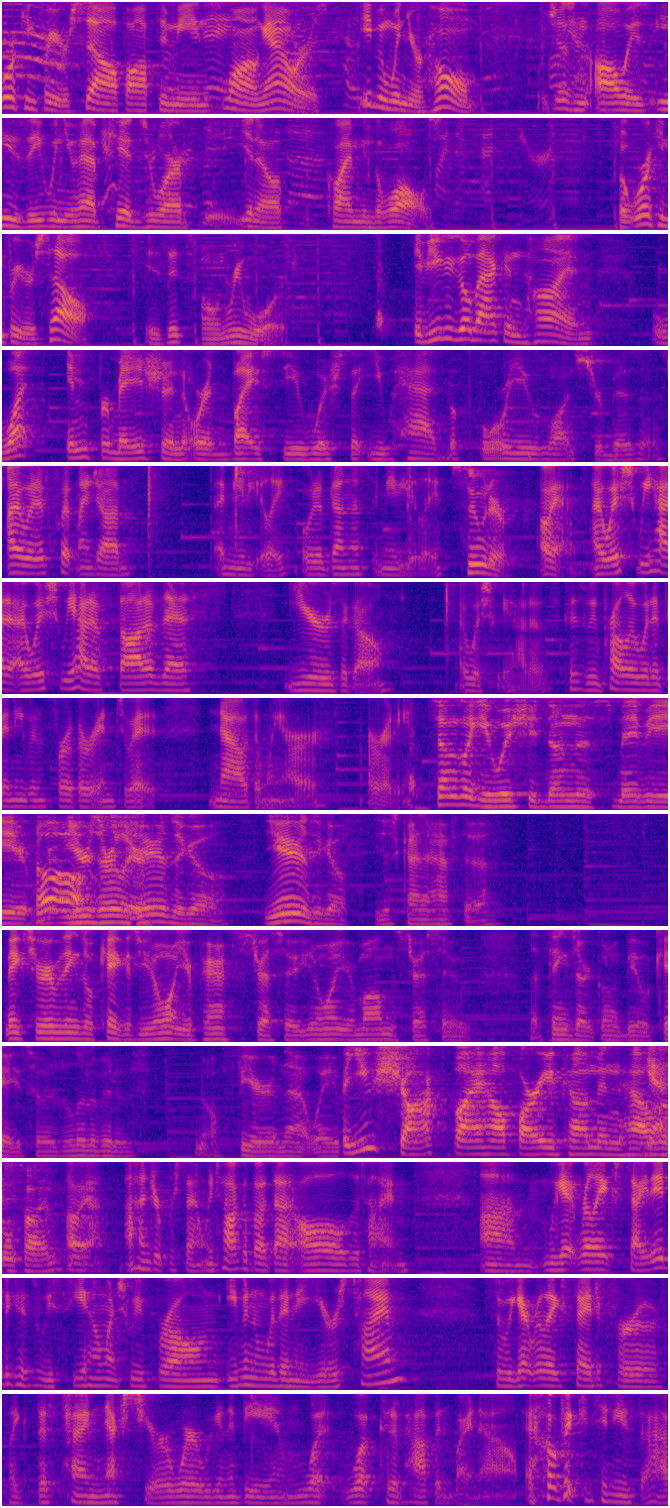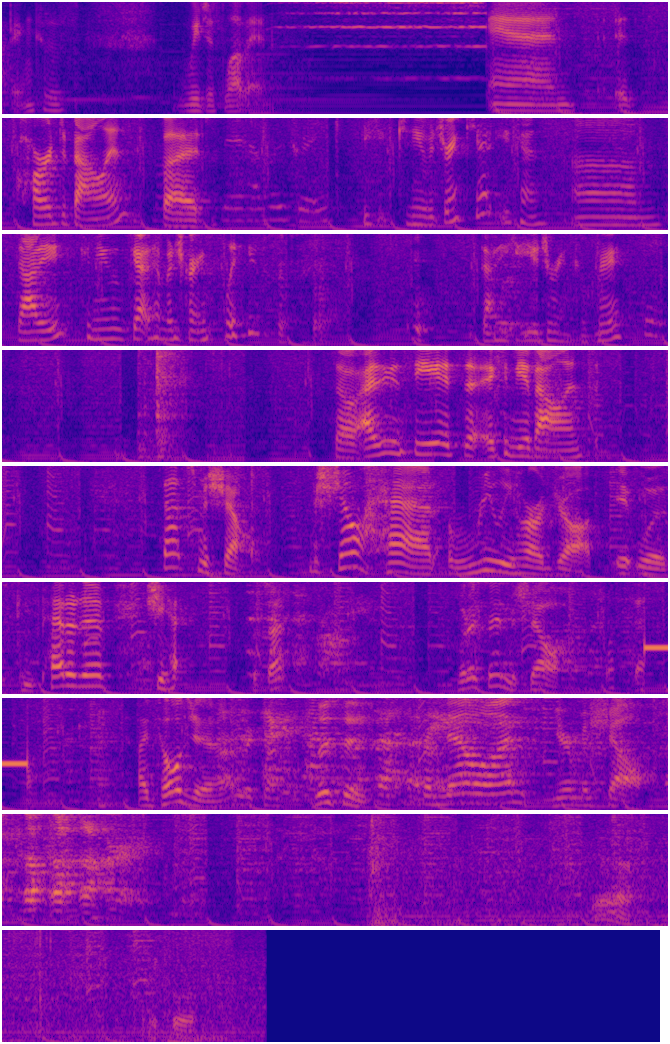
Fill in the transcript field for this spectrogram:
Working for yourself often means long hours, even when you're home, which isn't always easy when you have kids who are, you know, climbing the walls. But working for yourself is its own reward. If you could go back in time, what information or advice do you wish that you had before you launched your business? I would have quit my job immediately. I would have done this immediately. Sooner. Oh yeah. I wish we had I wish we had have thought of this years ago. I wish we had have because we probably would have been even further into it now than we are already. Sounds like you wish you'd done this maybe Oh, years earlier. Years ago. Years ago. You just kind of have to make sure everything's okay because you don't want your parents to stress out. You don't want your mom to stress out that things aren't going to be okay. So there's a little bit of you know fear in that way. Are you shocked by how far you come in how little time? Oh yeah, hundred percent. We talk about that all the time. Um, we get really excited because we see how much we've grown, even within a year's time. So we get really excited for like this time next year, where are we're going to be, and what what could have happened by now. I hope it continues to happen because we just love it. And it's hard to balance, but May I have a drink? you can, can you have a drink yet? You can. Um, Daddy, can you get him a drink, please? Daddy, get you a drink, okay? So as you can see, it's a, it can be a balance. That's Michelle. Michelle had a really hard job. It was competitive. She had. What's that? What did I say, Michelle? What the? I told you. Listen, from now on, you're Michelle. Yeah. Very cool.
